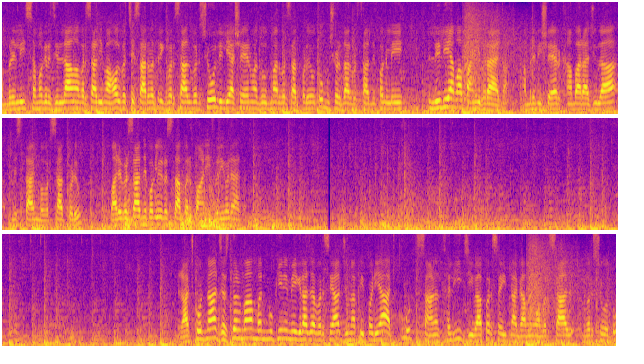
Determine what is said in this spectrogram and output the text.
અમરેલી સમગ્ર જિલ્લામાં વરસાદી માહોલ વચ્ચે સાર્વત્રિક વરસાદ વરસ્યો. લીલિયા શહેરમાં ધોધમાર વરસાદ પડ્યો હતો. મુશળધાર વરસાદને પગલે લીલિયામાં પાણી ભરાયા હતા. અમરેલી શહેર ખાંબા રાજુલા વિસ્તારમાં વરસાદ પડ્યો. ભારે વરસાદને પગલે રસ્તા પર પાણી ફરી વળ્યા હતા. રાજકોટના જસદણમાં મન મૂકીને મેઘરાજા વરસ્યા. જૂના પીપળિયા આજકોટ સાણથલી, જીવાપર સહિતના ગામોમાં વરસાદ વરસ્યો હતો.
